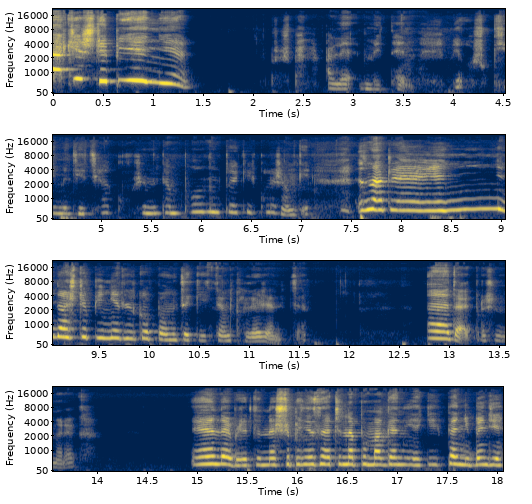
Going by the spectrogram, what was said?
jakie szczepienie? Proszę pana, ale my ten, my oszukujemy dzieciaków, że my tam pomóc do jakiejś koleżanki. Znaczy, nie na szczepienie, tylko pomóc jakiejś tam koleżance. E, tak, proszę numerek. Dobrze, to na szczepienie znaczy na pomaganie jakiejś pani będzie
